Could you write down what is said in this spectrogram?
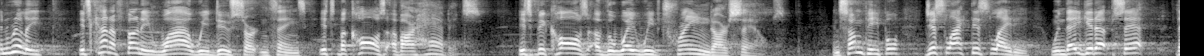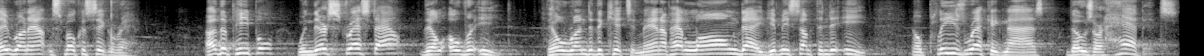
And really, it's kind of funny why we do certain things. It's because of our habits. It's because of the way we've trained ourselves. And some people, just like this lady, when they get upset, they run out and smoke a cigarette. Other people, when they're stressed out, they'll overeat. They'll run to the kitchen. Man, I've had a long day. Give me something to eat. No, please recognize those are habits.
